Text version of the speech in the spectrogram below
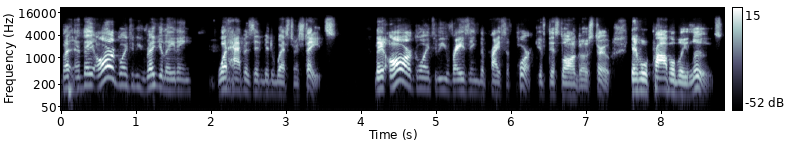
but and they are going to be regulating what happens in Midwestern states. They are going to be raising the price of pork if this law goes through. They will probably lose.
